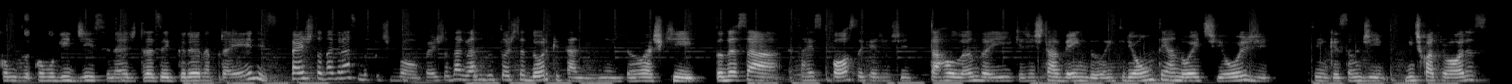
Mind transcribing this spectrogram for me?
como, como o Gui disse, né, de trazer grana para eles, perde toda a graça do futebol, perde toda a graça do torcedor que tá ali, né? Então eu acho que toda essa essa resposta que a gente tá rolando aí, que a gente tá vendo entre ontem à noite e hoje, assim, questão de 24 horas,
